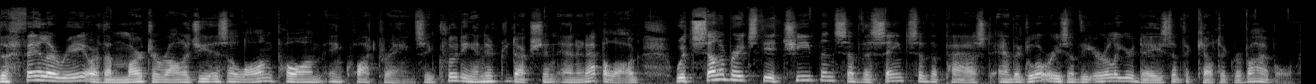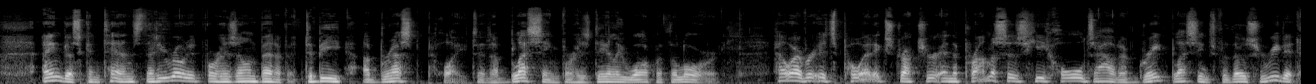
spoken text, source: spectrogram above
The Félire, or the Martyrology, is a long poem in quatrains, including an introduction and an epilogue, which celebrates the achievements of the saints of the past and the glories of the earlier days of the Celtic revival. Angus contends that he wrote it for his own benefit, to be a breastplate and a blessing for his daily walk with the Lord. However, its poetic structure and the promises he holds out of great blessings for those who read it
